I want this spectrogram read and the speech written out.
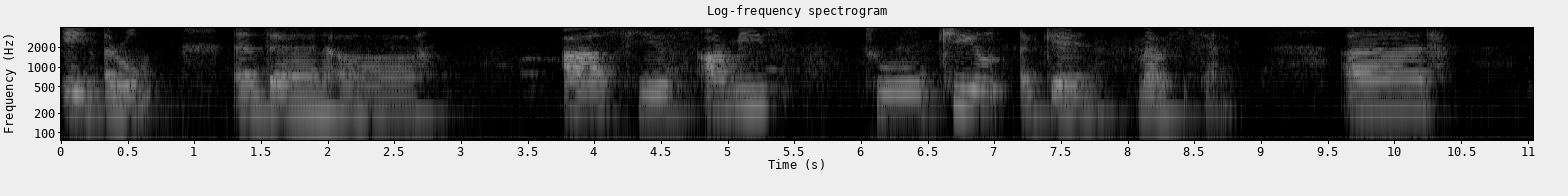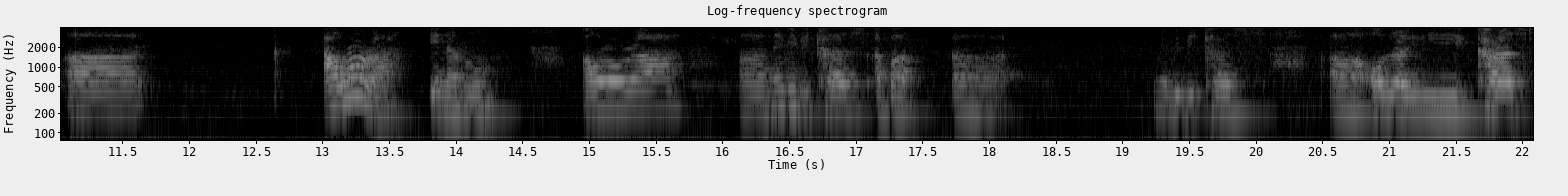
in a room, and then uh, asked his armies to kill again Maleficent. And uh, Aurora in a room, Aurora uh, maybe because about uh, maybe because uh, already cursed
